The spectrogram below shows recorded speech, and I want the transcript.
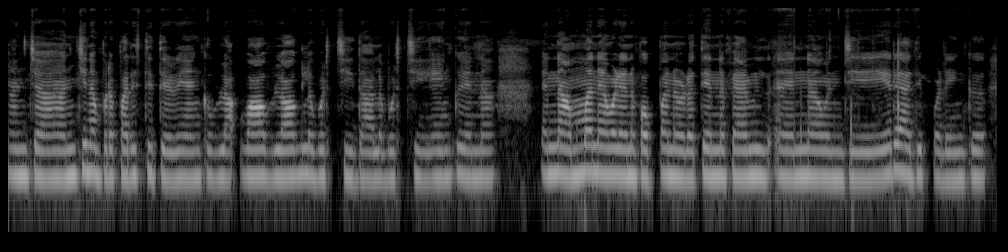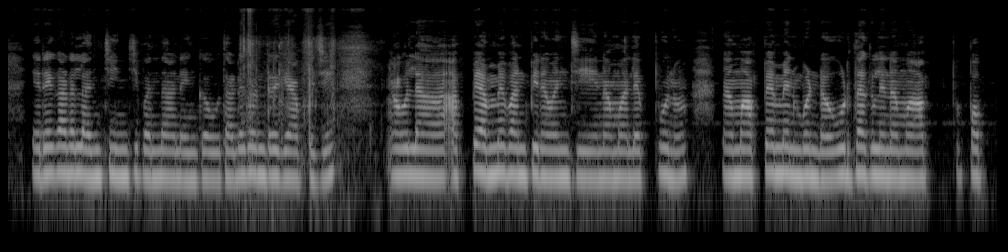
ಅಂಚ, ಅಂಚಿನ ಪೂರ ಪರಿಸ್ಥಿತಿಡ್ ಎಂಕ್ ವಾ ವ್ಲಾಗ್ ಲ ಬೊಡ್ಚಿ ದಾಲ ಬೊಡ್ಚಿ ಎಂಕ್ ಎನ್ನ ಎನ್ನ ಅಮ್ಮನ ಅವಡ್ ಎನ್ನ ಪಪ್ಪನೆ ಅವಡ್ ಎನ್ನ ಫ್ಯಾಮಿಲಿ, ಎನ್ನ ಒಂಜಿ ಏರೆ ಆದಿಪ್ಪಡ್ ಎಂಕ್ ಎರೆಗಾಡಲ ಅಂಚಿ ಇಂಚಿ ಬಂದಾಣ ಎಂಕ್ ಅವು ತಡೆದೊಂಡ್ರೆಗೆ ಆಪುಜಿ ಅವಲ ಅಪ್ಪೆ, ಅಮ್ಮೆ ಪನ್ಪಿನ ಒಂಜಿ ನಮ ಲೆಪ್ಪುನು, ನಮ್ಮ ಅಪ್ಪೆ, ಅಮ್ಮೆನ್ ಊರ್ದಾಗಲೇ ನಮ್ಮ ನಮ ಪಪ್ಪ,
